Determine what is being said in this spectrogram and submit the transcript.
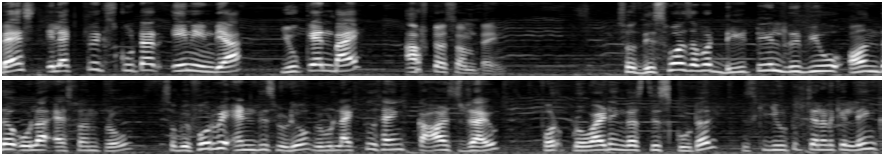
best electric scooter in India you can buy after some time. So this was our detailed review on the Ola S1 Pro. So before we end this video, we would like to thank Cars Drive for providing us this scooter. इसकी YouTube चैनल की लिंक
